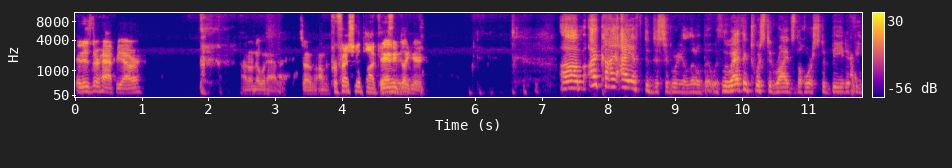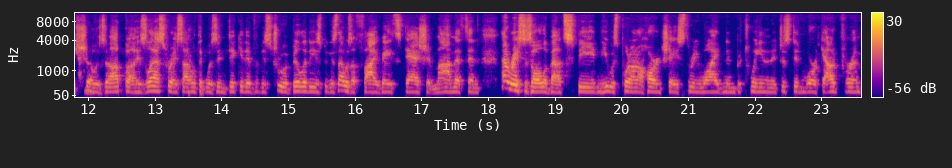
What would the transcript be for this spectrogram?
It is their happy hour. I don't know what happened. So, I'm Professional podcast. Dan, There who'd you you like here? Um, I, I have to disagree a little bit with Lou. I think Twisted Ride's the horse to beat if he shows up. Uh, his last race, I don't think was indicative of his true abilities because that was a five eighths dash at Monmouth, and that race is all about speed. And he was put on a hard chase, three wide and in between, and it just didn't work out for him.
